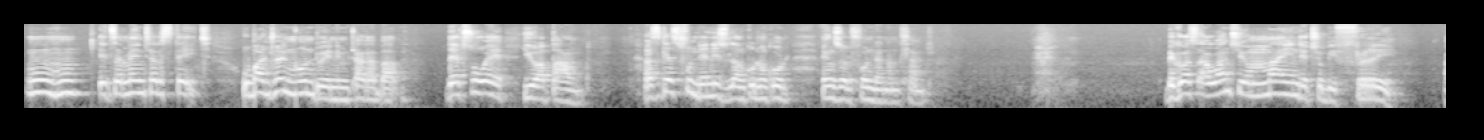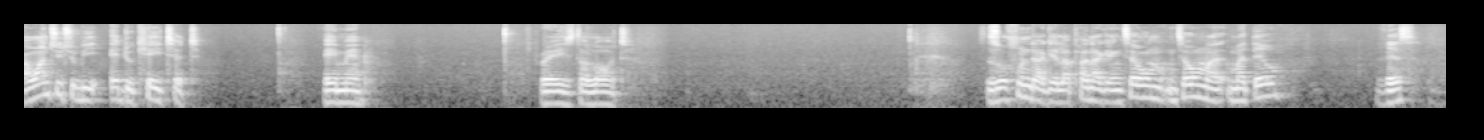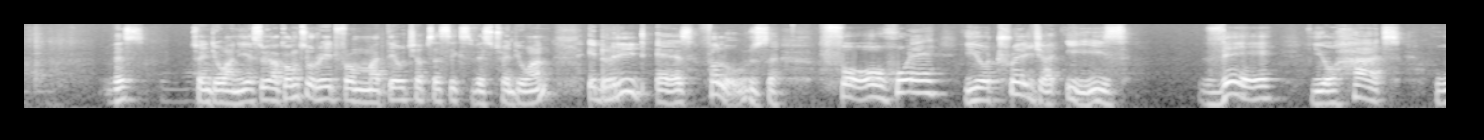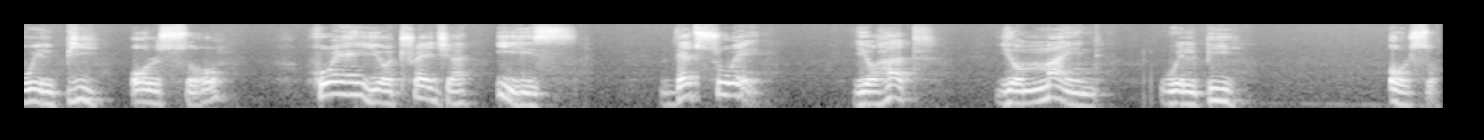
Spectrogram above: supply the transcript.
Mhm it's a mental state. Ubanjwe engqondweni mntaka baba. That's where you are bound. Asike sifundeni izwi laNkuluNkulu engizolifunda namhlanje. Because i want your mind to be free. I want you to be educated. Amen. Praise the lord. Sizofunda ke laphana ke. Ngithe ngithe vese verse verse 21. Yes, we are going to read from Matthew chapter 6, verse 21. It read as follows For where your treasure is, there your heart will be also. Where your treasure is, that's where your heart, your mind will be also.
